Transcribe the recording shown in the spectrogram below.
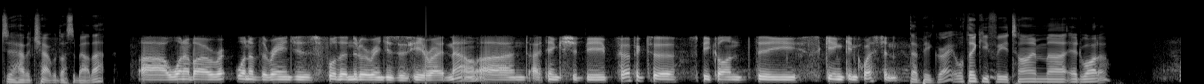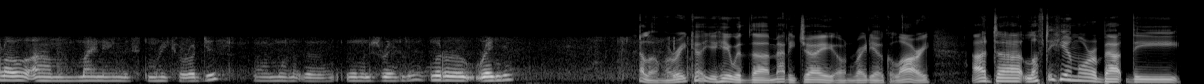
to have a chat with us about that? Uh, one of our one of the rangers for the Nudo Rangers is here right now, and I think it should be perfect to speak on the skink in question. That'd be great. Well, thank you for your time, uh, Eduardo. Hello, um, my name is Marika Rogers. I'm one of the women's rangers, Nudo Ranger. Hello, Marika. You're here with uh, Matty J on Radio Goolarri. I'd uh, love to hear more about the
